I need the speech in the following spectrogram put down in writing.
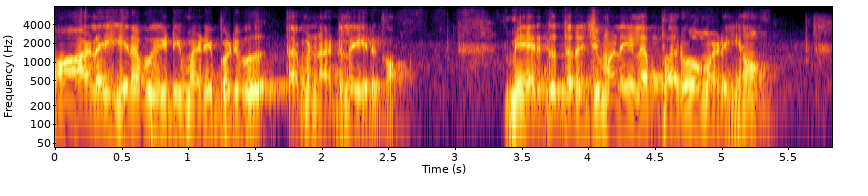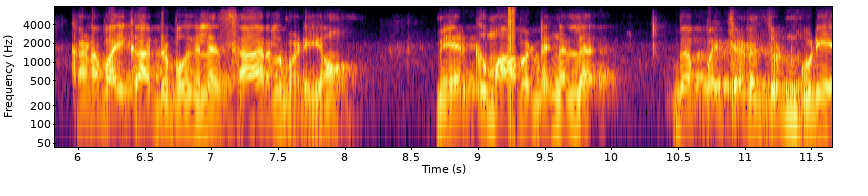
மாலை இரவு இடிமழைப்பிடிவு தமிழ்நாட்டில் இருக்கும். மேற்கு தொடர்ச்சி மலையில் பருவமழையும் கணவாய் காற்று பகுதியில் சாரல் மழையும் மேற்கு மாவட்டங்களில் வெப்பச்சலத்துடன் கூடிய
